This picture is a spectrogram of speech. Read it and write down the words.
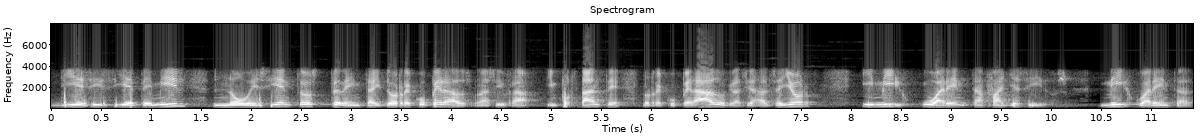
17.932 recuperados, una cifra importante, los recuperados, gracias al Señor, y 1.040 fallecidos. 1.040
